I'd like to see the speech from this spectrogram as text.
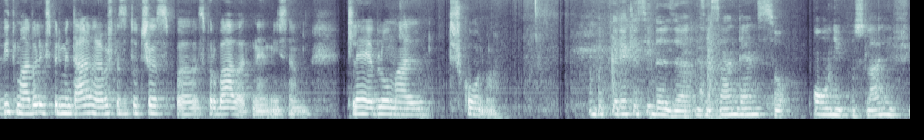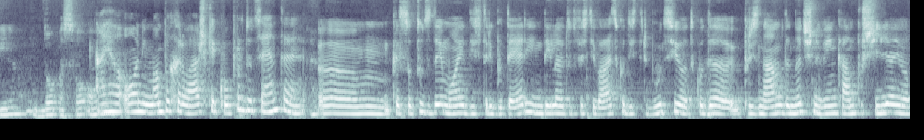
biti malo bolj eksperimentalen, rabiš pa za to čas sprobavati, ne mislim tle je bilo malo težko. No. Ampak rekli si, da za, za Sundance so oni poslali film, kdo pa so oni? Ja, oni, imam pa hrvaške koproducente, um, ki so tudi zdaj moji distributerji in delajo tudi festivalsko distribucijo. Tako da priznam, da noč ne vem, kam pošiljajo,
